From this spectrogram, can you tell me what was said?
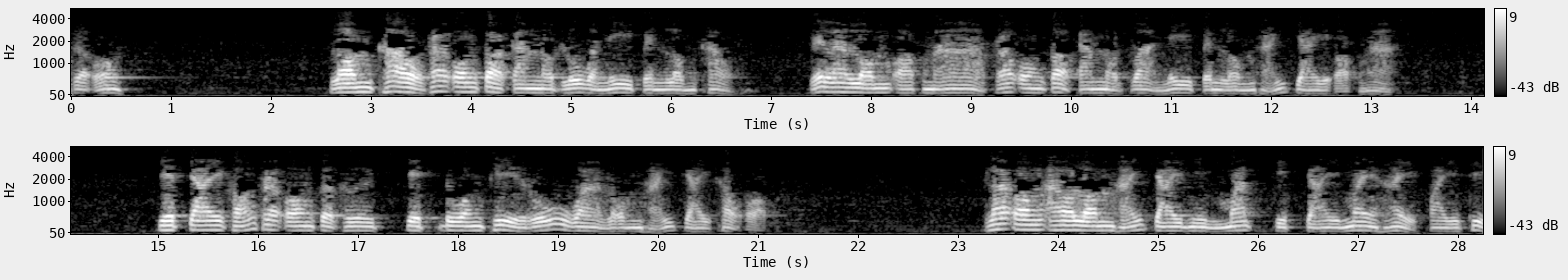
พระองค์ ลมเข้าพระองค์ก็กำหนดรู้วันนี้เป็นลมเข้า เวลาลมออกมา พระองค์ก็กำหนดว่านี่เป็นลมหายใจออกมา เจตใจของพระองค์ก็คือเจตดวงที่รู้ว่าลมหายใจเข้าออก พระองค์เอาลมหายใจนี่มัดจิตใจไม่ให้ไปที่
